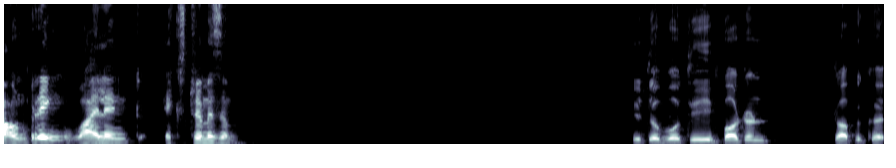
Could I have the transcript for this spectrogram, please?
کاؤنٹرنگ وائلنٹ ایکسٹریمزم یہ تو بہت ہی امپورٹنٹ ٹاپک ہے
